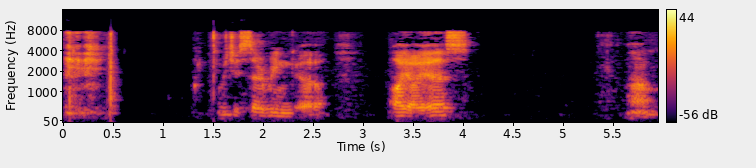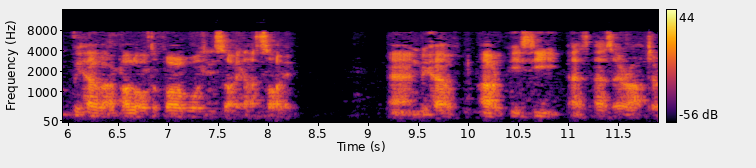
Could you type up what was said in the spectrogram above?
which is serving uh, IIS. Um, we have our Palo Alto firewalls inside outside, and we have our PC as, as a router.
